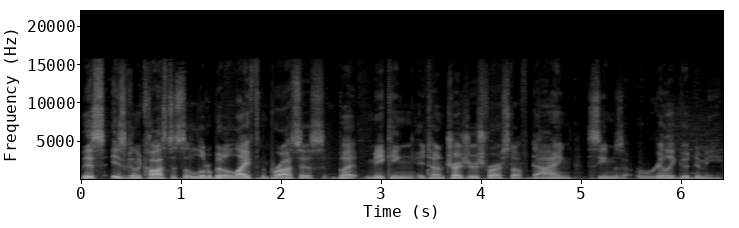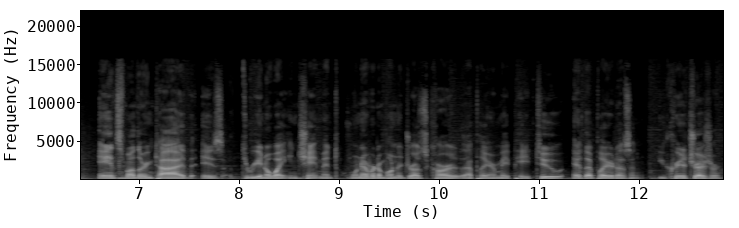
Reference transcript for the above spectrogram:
This is going to cost us a little bit of life in the process, but making a ton of treasures for our stuff dying seems really good to me. And Smothering Tithe is 3 and a white enchantment. Whenever an opponent draws a card, that player may pay 2. If that player doesn't, you create a treasure.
